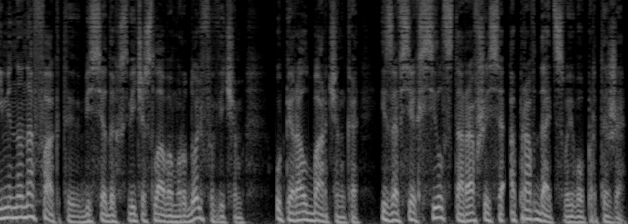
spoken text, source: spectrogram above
Именно на факты в беседах с Вячеславом Рудольфовичем упирал Барченко, изо всех сил старавшийся оправдать своего протеже.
